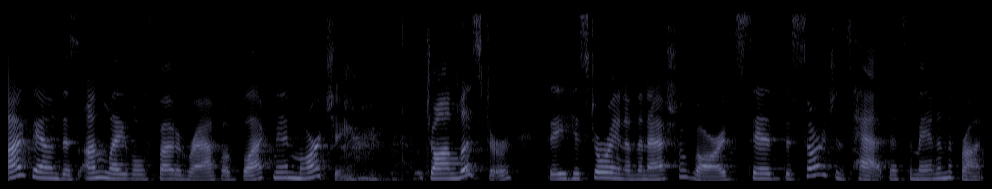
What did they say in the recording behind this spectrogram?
I found this unlabeled photograph of black men marching. John Lister, the historian of the National Guard, said the sergeant's hat, that's the man in the front,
